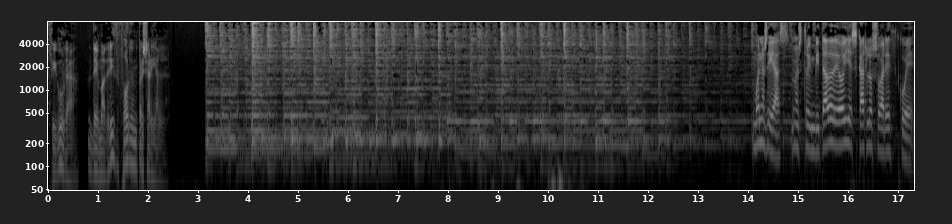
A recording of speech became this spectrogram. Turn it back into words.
Figura de Madrid Foro Empresarial. Buenos días. Nuestro invitado de hoy es Carlos Suárez Cue.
